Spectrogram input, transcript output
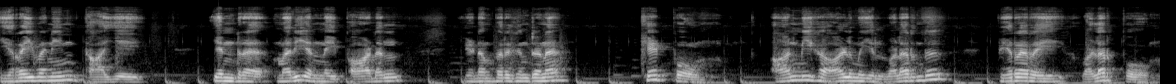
இறைவனின் தாயே என்ற மரியன்னை பாடல் இடம்பெறுகின்றன. கேட்போம். ஆன்மீக ஆளுமையில் வளர்ந்து பிறரை வளர்ப்போம்.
